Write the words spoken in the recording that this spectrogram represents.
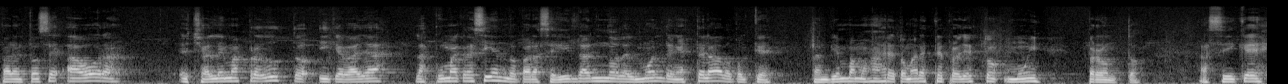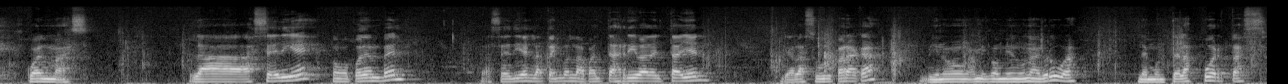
para entonces ahora echarle más producto y que vaya la espuma creciendo para seguir dándole el molde en este lado porque también vamos a retomar este proyecto muy pronto. Así que, ¿cuál más? La C10, como pueden ver, la C10 la tengo en la parte arriba del taller. Ya la subí para acá. Vino un amigo mío en una grúa. Le monté las puertas.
